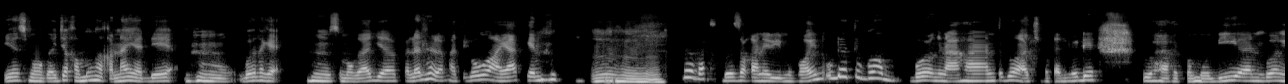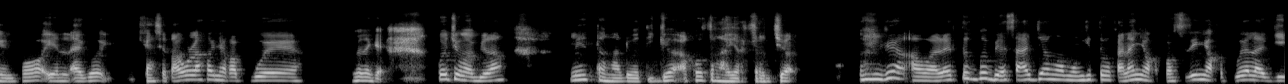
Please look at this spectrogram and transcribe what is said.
Ya semoga aja kamu gak kena ya dek. Hmm, gue kayak hmm, semoga aja. Padahal dalam hati gue gue gak yakin. Mm-hmm. Pas besokannya diinfoin udah tuh gue gue nahan tuh gue gak cerita dulu deh. Dua hari kemudian gue nginfoin eh gue kasih tau lah ke nyokap gue. Gue kayak gue cuma bilang nih tanggal 23 aku terakhir kerja. Gue awalnya tuh gue biasa aja ngomong gitu. Karena nyokap posisi nyokap gue lagi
